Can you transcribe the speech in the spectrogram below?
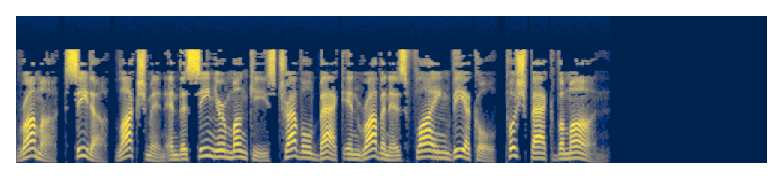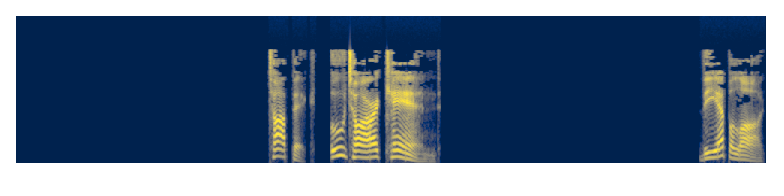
Rama, Sita, Lakshman and the senior monkeys travel back in Ravana's flying vehicle, Pushpak Viman. Topic: Uttar Kand. The epilogue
